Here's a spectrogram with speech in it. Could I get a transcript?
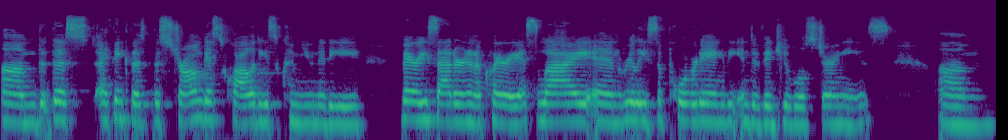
um, this, I think the, the strongest qualities of community, very Saturn and Aquarius, lie in really supporting the individual's journeys. Um,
